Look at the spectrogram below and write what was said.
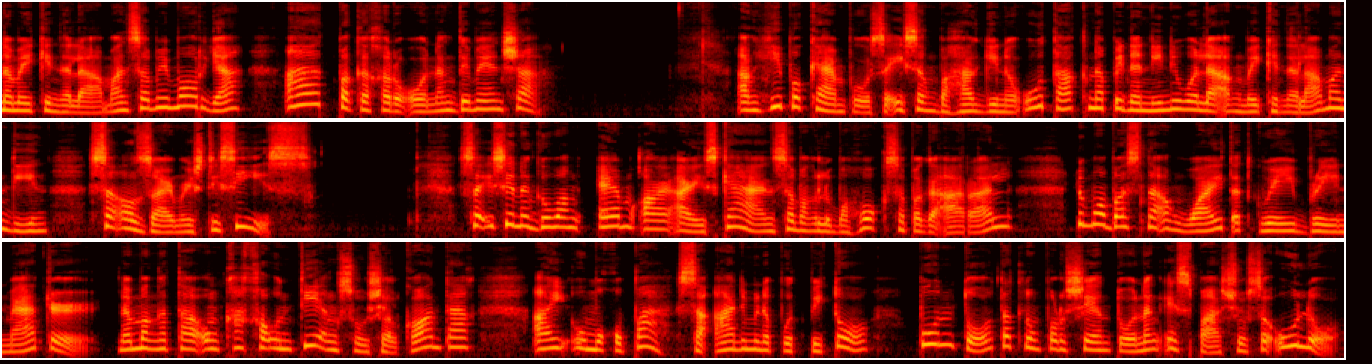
na may kinalaman sa memorya at pagkakaroon ng demensya. Ang hippocampus ay isang bahagi ng utak na pinaniniwala ang may kinalaman din sa Alzheimer's disease. Sa isinagawang MRI scan sa mga lumahok sa pag-aaral, lumabas na ang white at gray brain matter na mga taong kakaunti ang social contact ay umuko pa sa 67.3% ng espasyo sa ulo.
